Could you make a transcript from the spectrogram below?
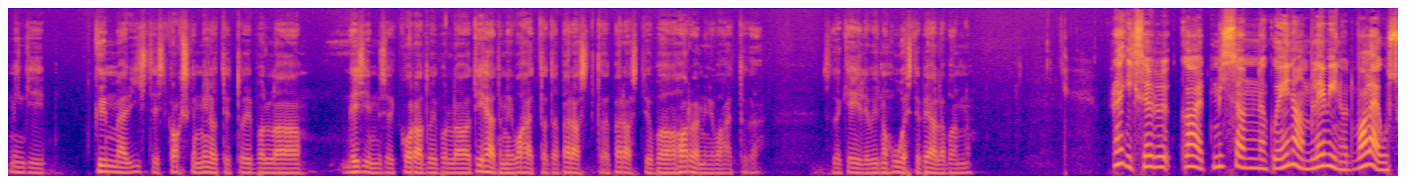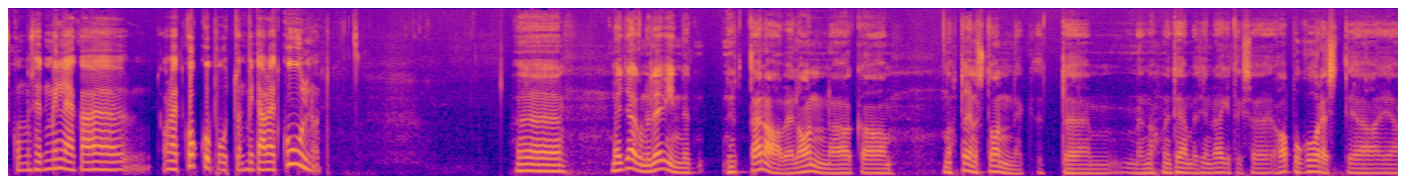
mingi kümme, viisteist, kakskümmend minutit võib-olla esimesed korrad võib-olla tihedamini vahetada, pärast, pärast juba harvemini vahetada seda keeli või noh, uuesti peale panna räägiks veel ka, et mis on nagu enam levinud valeuskumused, millega oled kokku puutunud, mida oled kuulnud? Äh, ma ei tea, kui levinud nüüd täna veel on, aga noh, tõenäoliselt on, et, et ähm, noh, me teame, siin räägitakse hapukoorest ja, ja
